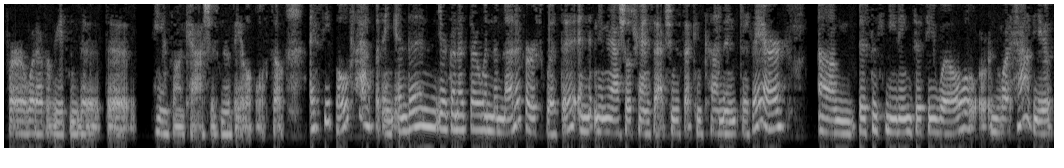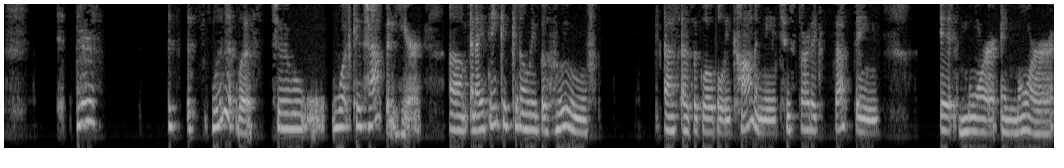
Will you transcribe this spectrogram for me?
for whatever reason the, the hands-on cash isn't available. So I see both happening. And then you're going to throw in the metaverse with it and international transactions that can come into there, um, business meetings, if you will, or, and what have you. There's it's it's limitless to what could happen here, um, and I think it can only behoove as as a global economy to start accepting it more and more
